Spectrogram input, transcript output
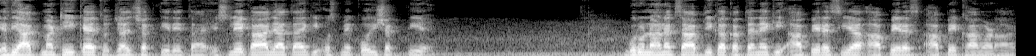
यदि आत्मा ठीक है तो जल शक्ति देता है। इसलिए कहा जाता है कि उसमें कोई शक्ति है। गुरु नानक साहब जी का कथन है कि आपे रसिया, आपे रस, आपे खामणहार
